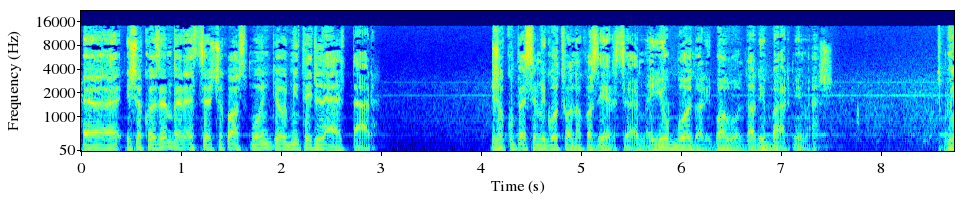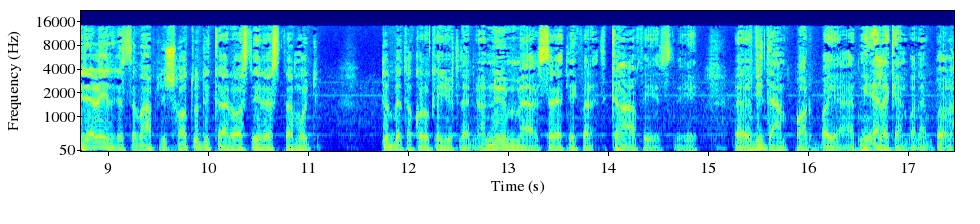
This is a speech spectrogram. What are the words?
E, és akkor az ember egyszer csak azt mondja, hogy mint egy leltár. És akkor persze még ott vannak az érzelmei, jobboldali, baloldali, bármi más. Mire elérkeztem április 6-ára, azt éreztem, hogy többet akarok együtt lenni a nőmmel, szeretnék veled kávézni, vidámparkba járni, elegem van ebből.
